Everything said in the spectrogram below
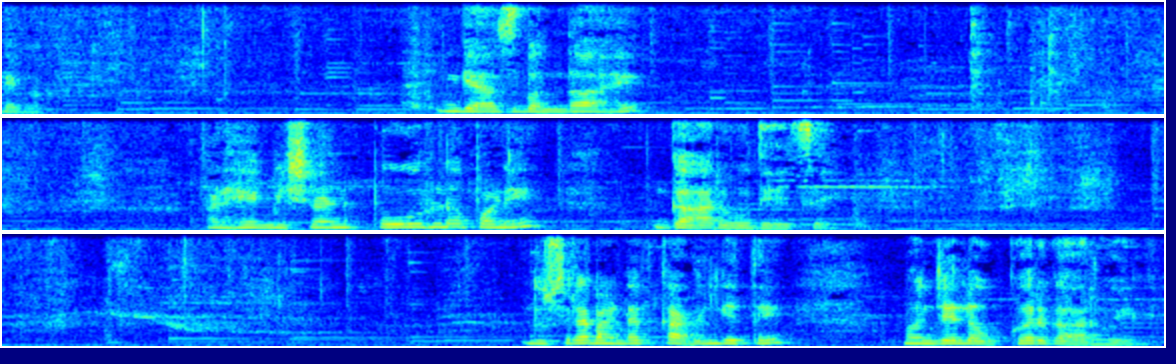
हे बघ. गॅस बंद आहे. आणि हे मिश्रण पूर्णपणे गार होऊ द्यायचं आहे दुसऱ्या भांड्यात काढून घेते म्हणजे लवकर गार होईल.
